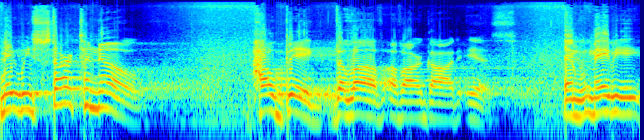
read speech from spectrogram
may we start to know how big the love of our God is. And maybe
